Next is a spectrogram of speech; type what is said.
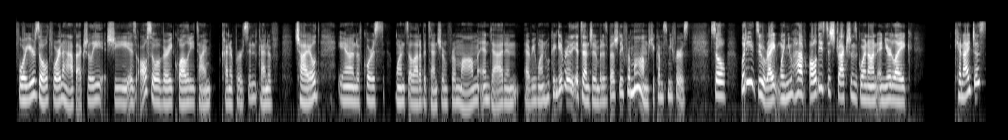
four years old, four and a half actually. She is also a very quality time kind of person, kind of child, and of course wants a lot of attention from mom and dad and everyone who can give her the attention, but especially from mom. She comes to me first. So, what do you do, right? When you have all these distractions going on and you're like, can I just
